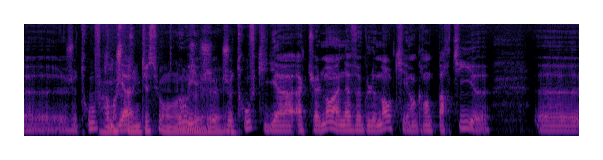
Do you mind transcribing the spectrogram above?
Euh, je trouve Enfin, qu'il je y a... pose une question. hein, Oui, je- je, je- je trouve qu'il y a actuellement un aveuglement qui est en grande partie euh, euh,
